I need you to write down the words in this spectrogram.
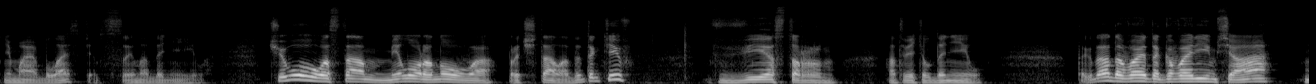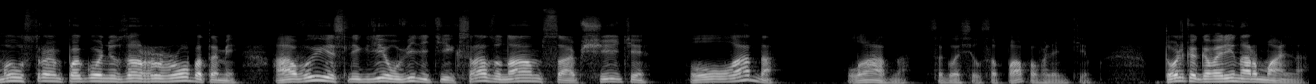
снимая бластер сына Даниила. Чего у вас там Милора нового прочитала? Детектив? Вестерн, ответил Даниил. Тогда давай договоримся, а? Мы устроим погоню за роботами, а вы, если где увидите их, сразу нам сообщите. Ладно? Ладно согласился папа Валентин. Только говори нормально.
